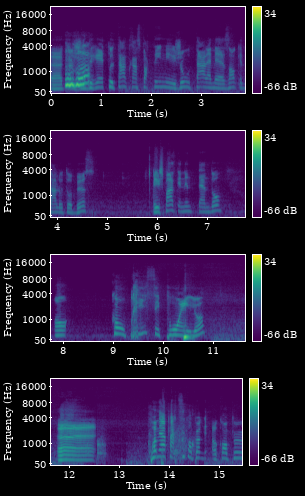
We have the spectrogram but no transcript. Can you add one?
euh, que Mhm. je voudrais tout le temps transporter mes jeux autant à la maison que dans l'autobus. Et je pense que Nintendo ont compris ces points-là. Euh, première partie qu'on peut, qu'on peut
